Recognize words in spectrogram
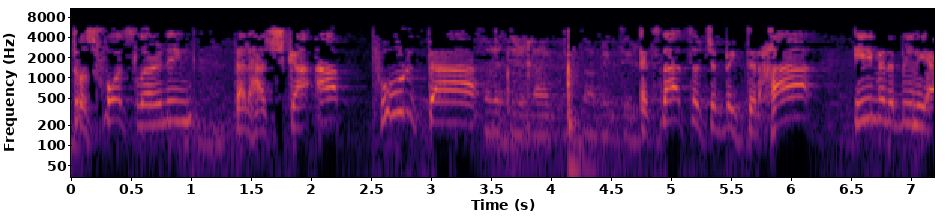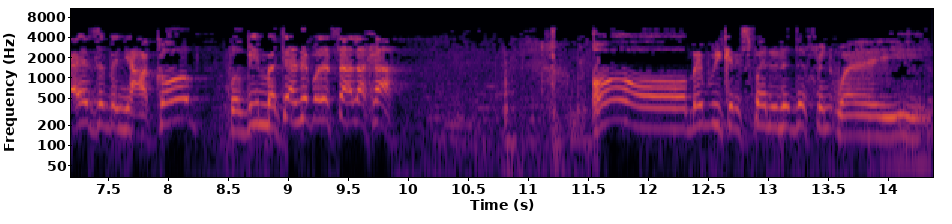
Tosfot's learning that hashka'a purta. It's not such a big tirha. Even Rabbi Eliezer ben Yaakov will be matan. Therefore, that's halacha. Oh, maybe we can explain it a different way.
